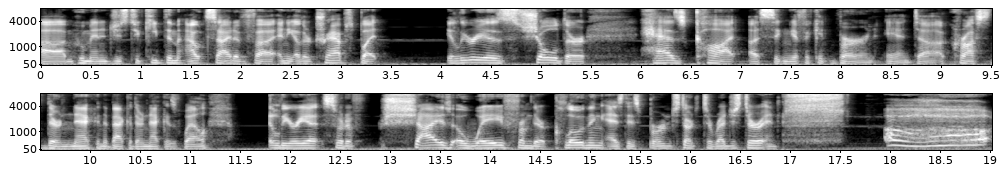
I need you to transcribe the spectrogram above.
um, who manages to keep them outside of uh, any other traps, but Illyria's shoulder has caught a significant burn and uh, across their neck and the back of their neck as well. Illyria sort of shies away from their clothing as this burn starts to register and oh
